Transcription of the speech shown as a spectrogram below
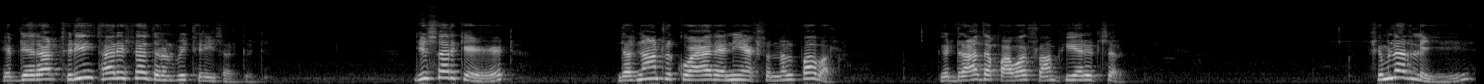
If there are three thyristors, there will be three circuits. This circuit does not require any external power. It draws the power from here itself. Similarly,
